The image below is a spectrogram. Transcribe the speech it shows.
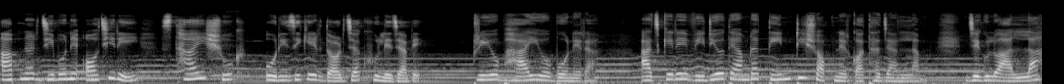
আপনার জীবনে অচিরেই স্থায়ী সুখ ও রিজিকের দরজা খুলে যাবে। প্রিয় ভাই ও বোনেরা, আজকের এই ভিডিওতে আমরা তিনটি স্বপ্নের কথা জানলাম, যেগুলো আল্লাহ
